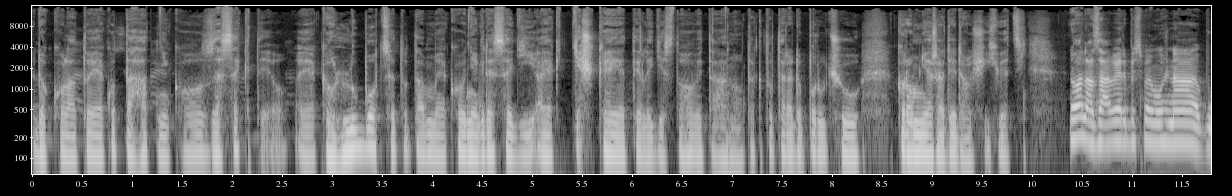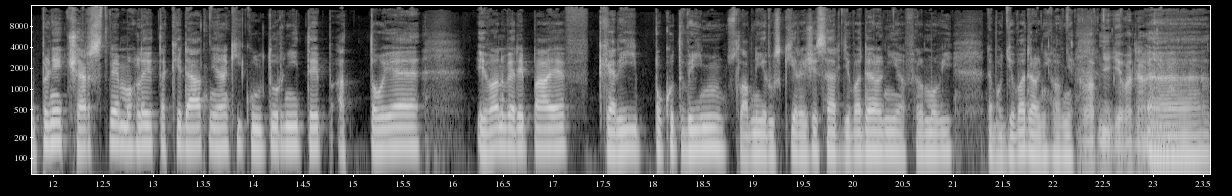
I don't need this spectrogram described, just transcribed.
dokola, to je jako tahat někoho ze sekty. Jo? A jak hluboce to tam jako někde sedí a jak těžké je ty lidi z toho vytáhnout. Tak to teda doporučuji, kromě řady dalších věcí. No a na závěr bychom možná úplně čerstvě mohli taky dát nějaký kulturní tip a to je Ivan Veripájev, který, pokud vím, slavný ruský režisér divadelní a filmový, nebo divadelní hlavně. Hlavně divadelní. Eh,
